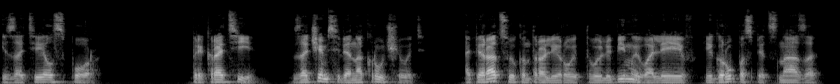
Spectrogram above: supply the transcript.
и затеял спор. «Прекрати! Зачем себя накручивать? Операцию контролирует твой любимый Валеев и группа спецназа.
